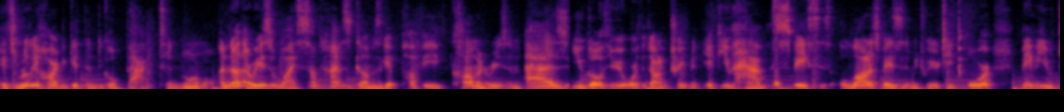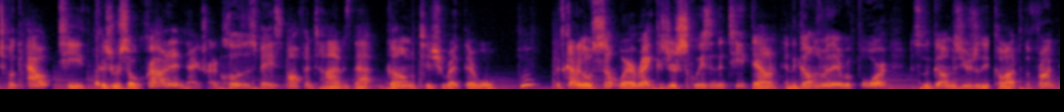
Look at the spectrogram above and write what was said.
it's really hard to get them to go back to normal. Another reason why sometimes gums get puffy, common reason, as you go through your orthodontic treatment, if you have spaces, a lot of spaces in between your teeth, or maybe you took out teeth because you were so crowded and now you're trying to close the space, oftentimes that gum tissue right there will it's got to go somewhere, right? Because you're squeezing the teeth down and the gums were there before. And so the gums usually come out to the front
